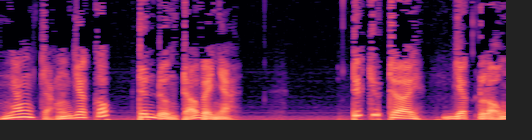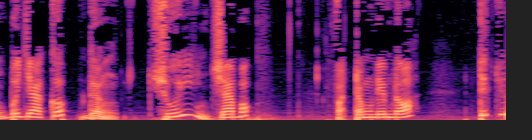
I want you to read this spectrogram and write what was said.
ngăn chặn Gia Cốp trên đường trở về nhà. Đức Chúa Trời vật lộn với Gia Cốp gần suối Gia Bốc, và trong đêm đó, Đức Chúa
